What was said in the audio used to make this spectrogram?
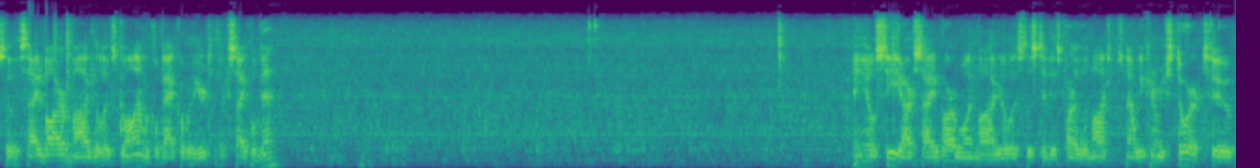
So the sidebar module is gone. We'll go back over here to the recycle bin. And you'll see our sidebar one module is listed as part of the modules. Now we can restore it to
